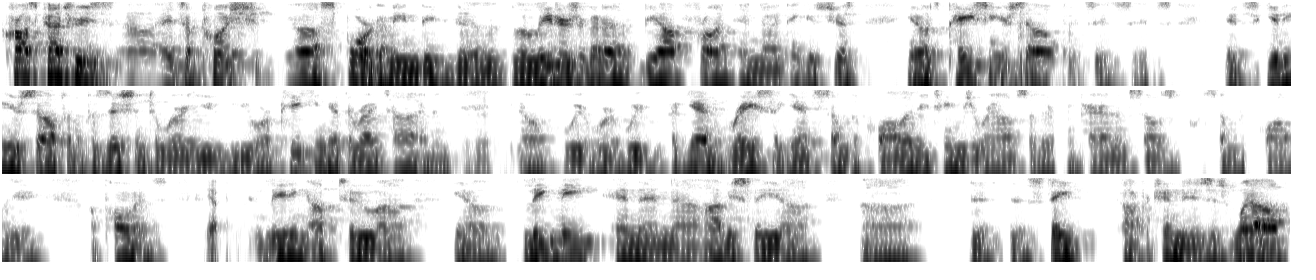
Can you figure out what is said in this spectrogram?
cross country's uh, it's a push uh, sport. I mean, the, the the leaders are going to be out front, and I think it's just you know it's pacing yourself. It's it's it's it's getting yourself in a position to where you you are peaking at the right time and mm-hmm. you know we we we again race against some of the quality teams around so they're comparing themselves to some of the quality opponents yep and leading up to uh, you know league meet and then uh, obviously uh, uh the the state opportunities as well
